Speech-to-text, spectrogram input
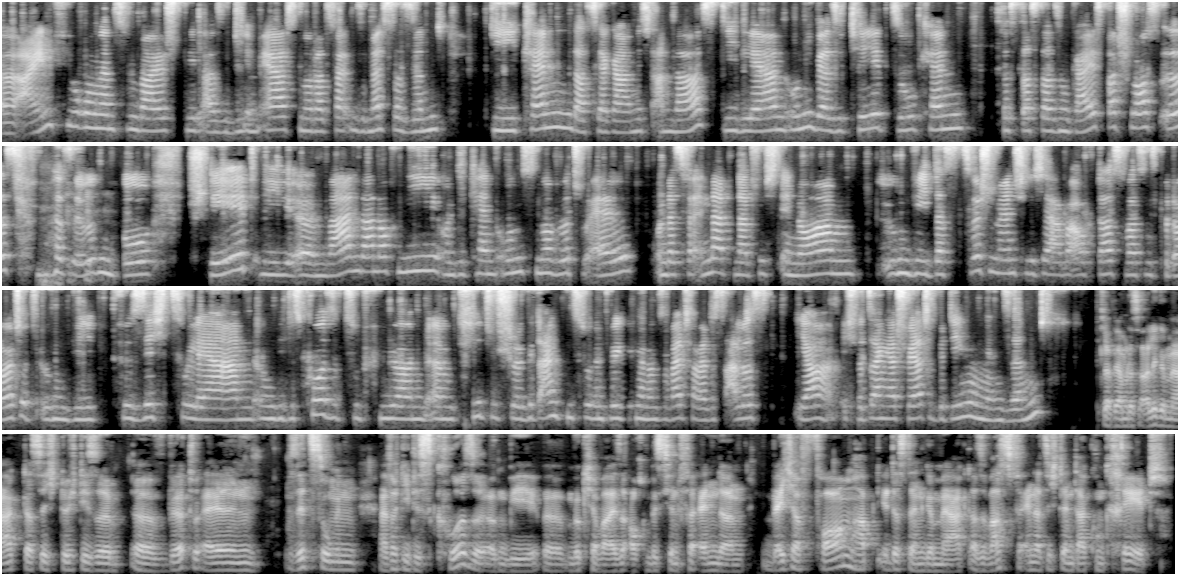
äh, Einführungen zum Beispiel, also die im ersten oder zweiten Semester sind, die kennen das ja gar nicht anders. Die lernen Universität so kennen, dass das da so ein Geisterschloss ist, das irgendwo steht. Die ähm, waren da noch nie und die kennen uns nur virtuell. Und das verändert natürlich enorm irgendwie das Zwischenmenschliche, aber auch das, was es bedeutet, irgendwie für sich zu lernen, irgendwie Diskurse zu führen, ähm, kritische Gedanken zu entwickeln und so weiter, weil das alles, ja, ich würde sagen, erschwerte Bedingungen sind. Ich glaube, wir haben das alle gemerkt, dass sich durch diese äh, virtuellen Sitzungen einfach die Diskurse irgendwie äh, möglicherweise auch ein bisschen verändern. Welcher Form habt ihr das denn gemerkt? Also was verändert sich denn da konkret?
